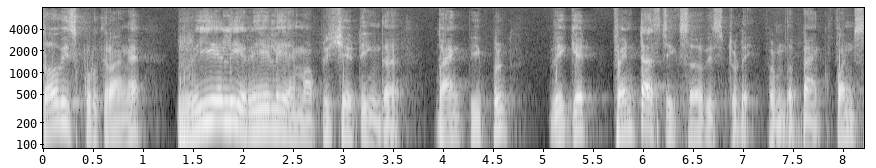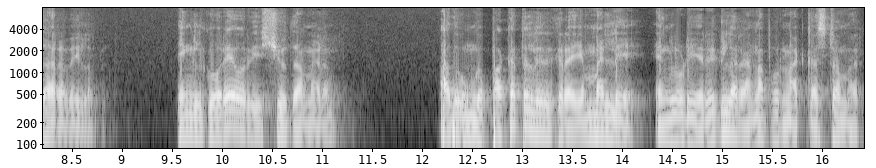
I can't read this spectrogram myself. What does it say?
சர்வீஸ் கொடுக்குறாங்க. Really really I am appreciating the bank people we get fantastic service today from the bank funds are available எங்களுக்கு ஒரே ஒரு இஷ்யூ தான் மேடம் அது உங்கள் பக்கத்தில் இருக்கிற எம்எல்ஏ எங்களுடைய ரெகுலர் அன்னபூர்ணா கஸ்டமர்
